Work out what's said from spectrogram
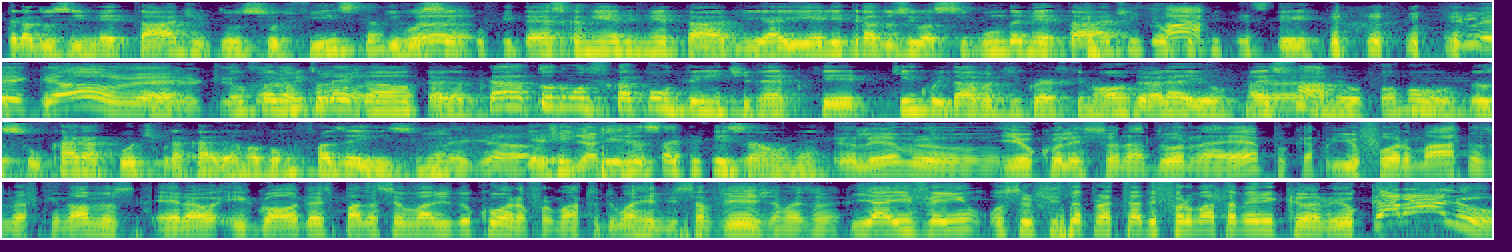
traduzir metade do surfista e você ah. copidesca a minha metade. E aí ele traduziu a segunda metade e eu copidesquei. que legal, velho. É, então foi muito boa. legal, cara. Pra todo mundo ficar contente, né? Porque quem cuidava de graphic novel era eu. Mas, é. ah, meu, vamos. Eu sou o cara curte pra caramba, vamos fazer isso, né? Legal. E a gente fez essa divisão, né? Eu lembro, eu colecionador na época, e o formato das graphic novels era igual ao da Espada Selvagem do Conan, formato de uma revista Veja, mais ou menos. E aí vem o surfista prateado em formato americano. E eu, caralho!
